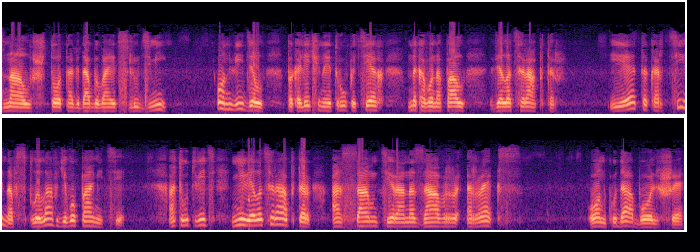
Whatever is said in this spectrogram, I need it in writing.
знал, что тогда бывает с людьми. Он видел покалеченные трупы тех, на кого напал велоцираптор. И эта картина всплыла в его памяти. А тут ведь не велоцираптор, а сам тиранозавр Рекс. Он куда больше.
